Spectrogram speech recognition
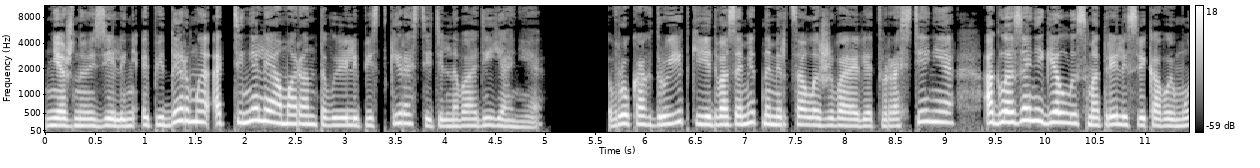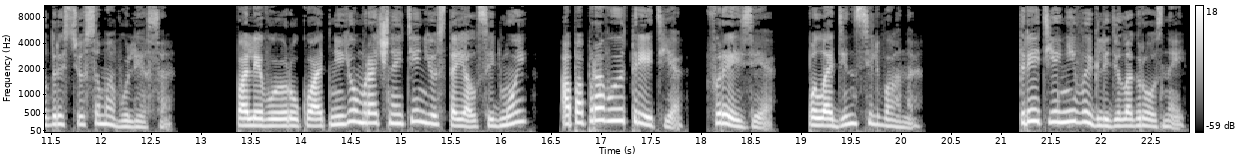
Нежную зелень эпидермы оттеняли амарантовые лепестки растительного одеяния. В руках друидки едва заметно мерцала живая ветвь растения, а глаза Нигеллы смотрели с вековой мудростью самого леса. По левую руку от нее мрачной тенью стоял седьмой, а по правую — третья, Фрезия, паладин Сильвана. Третья не выглядела грозной,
